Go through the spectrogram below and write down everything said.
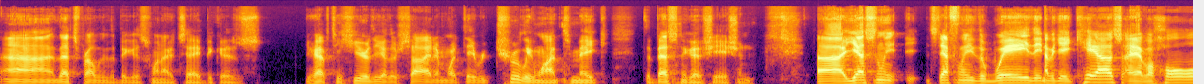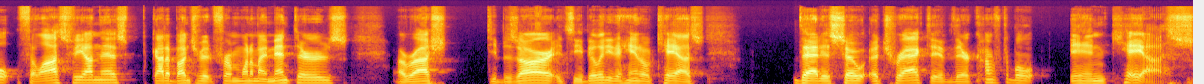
Uh, that's probably the biggest one I'd say because you have to hear the other side and what they truly want to make the best negotiation. Uh, yes, it's definitely the way they navigate chaos. I have a whole philosophy on this. Got a bunch of it from one of my mentors, Arash Dibazar. It's the ability to handle chaos that is so attractive. They're comfortable in chaos.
